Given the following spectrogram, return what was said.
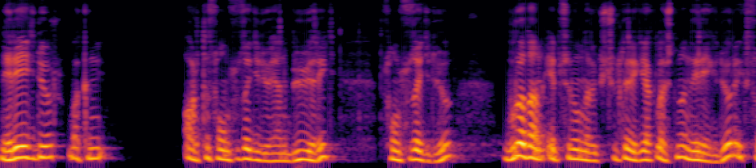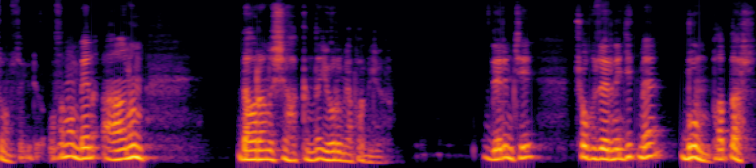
nereye gidiyor? Bakın artı sonsuza gidiyor. Yani büyüyerek sonsuza gidiyor. Buradan epsilonları küçülterek yaklaştığında nereye gidiyor? Eksi sonsuza gidiyor. O zaman ben A'nın davranışı hakkında yorum yapabiliyorum. Derim ki çok üzerine gitme, bum patlar.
